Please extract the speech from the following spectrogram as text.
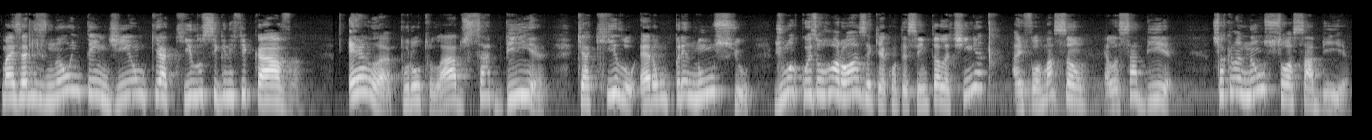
mas eles não entendiam o que aquilo significava. Ela, por outro lado, sabia que aquilo era um prenúncio de uma coisa horrorosa que ia acontecer. Então ela tinha a informação, ela sabia. Só que ela não só sabia,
